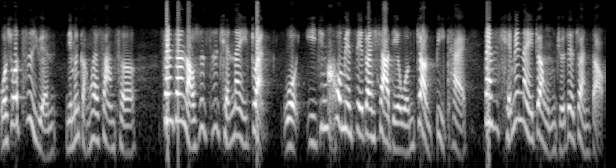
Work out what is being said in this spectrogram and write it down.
我说智源，你们赶快上车。珊珊老师之前那一段，我已经后面这一段下跌，我们叫你避开。但是前面那一段我们绝对赚到。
